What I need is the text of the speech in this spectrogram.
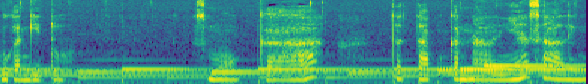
Bukan gitu. Semoga tetap kenalnya saling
